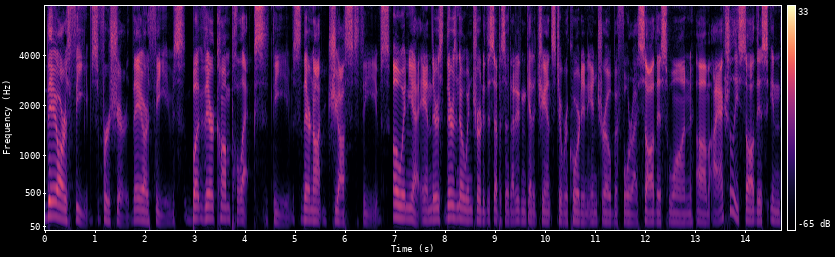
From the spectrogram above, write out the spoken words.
they are thieves for sure. They are thieves, but they're complex thieves. They're not just thieves. Oh, and yeah, and there's there's no intro to this episode. I didn't get a chance to record an intro before I saw this one. Um, I actually saw this in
